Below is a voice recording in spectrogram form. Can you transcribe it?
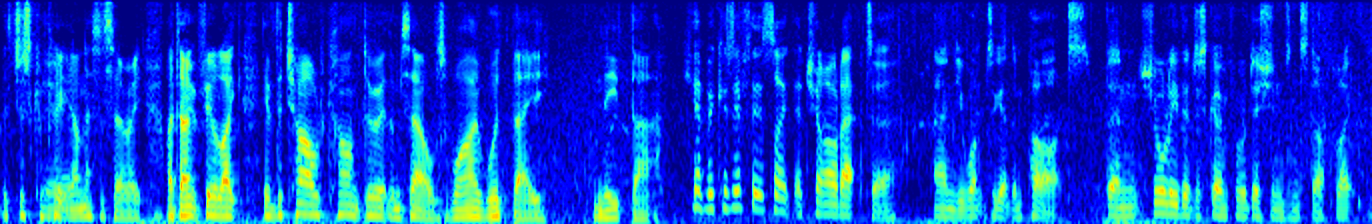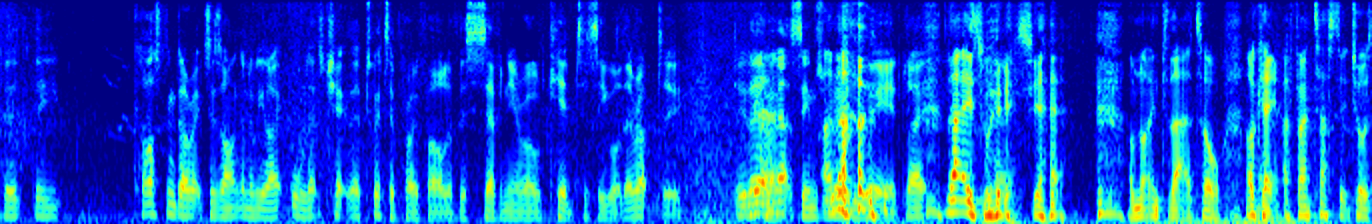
it's just completely Yeah. unnecessary. I don't feel like if the child can't do it themselves, why would they need that? Yeah, because if it's like a child actor and you want to get them parts, then surely they're just going for auditions and stuff. Like the the casting directors aren't going to be like, oh, let's check their Twitter profile of this seven-year-old kid to see what they're up to. Do they? I mean, that seems really weird. Like, That is Yeah. weird. Yeah, I'm not into that at all. Okay, Yeah. a fantastic choice.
